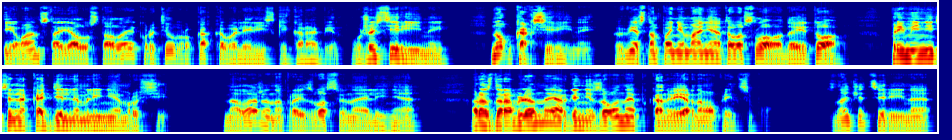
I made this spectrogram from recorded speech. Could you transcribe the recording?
Иван стоял у стола и крутил в руках кавалерийский карабин. Уже серийный. Ну, как серийный? В местном понимании этого слова, да и то, применительно к отдельным линиям Руси. Налажена производственная линия, раздробленная и организованная по конвейерному принципу. Значит, серийная.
